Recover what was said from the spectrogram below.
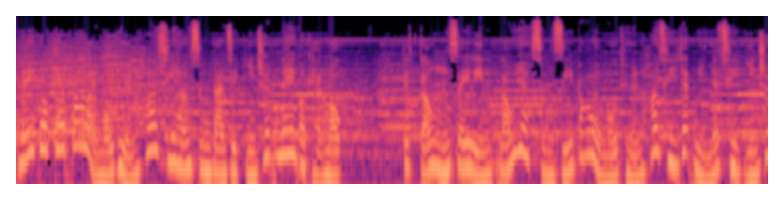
美國嘅芭蕾舞團開始響聖誕節演出呢個劇目。一九五四年，紐約城市芭蕾舞團開始一年一次演出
